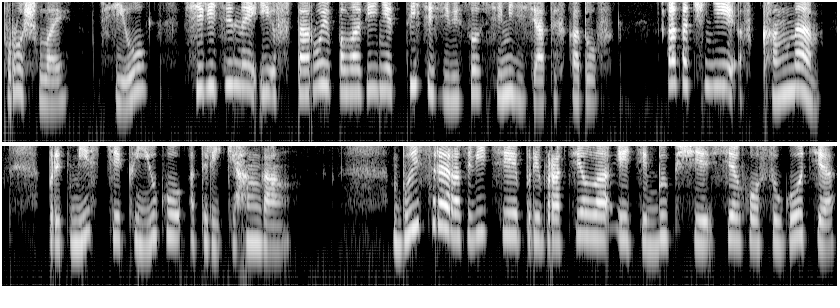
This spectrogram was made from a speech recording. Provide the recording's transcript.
прошлое, в Сеул, середины и второй половине 1970-х годов, а точнее в Кангнам, предместье к югу от реки Ханган. Быстрое развитие превратило эти бывшие сельхозугодья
